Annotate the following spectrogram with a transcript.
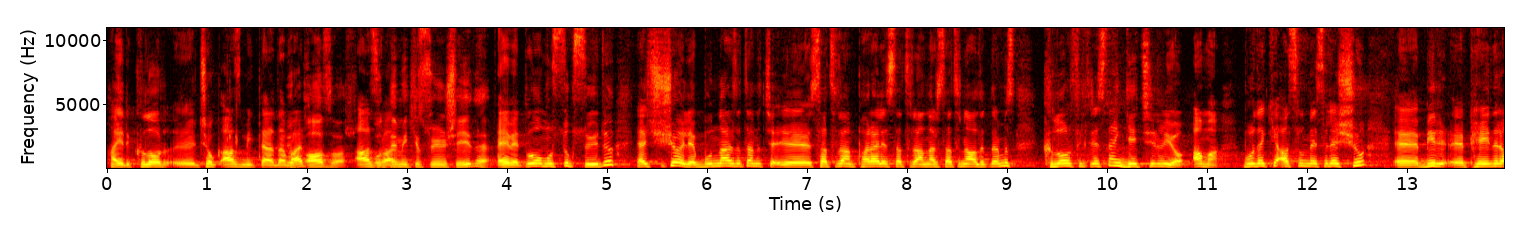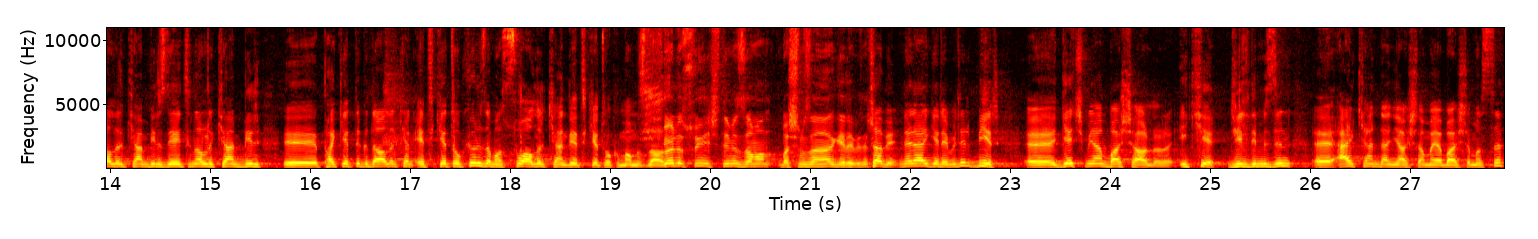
Hayır klor e, çok az miktarda var. Az var. Az o var. deminki suyun şeyi de. Evet bu musluk suyuydu. Ya şu şöyle bunlar zaten e, satılan parayla satılanlar satın aldıklarımız klor filtresinden geçiriliyor. Ama buradaki asıl mesele şu e, bir e, peynir alırken bir zeytin alırken bir e, paketli gıda alırken etiket okuyoruz ama su alırken de etiket okumamız lazım. Şöyle suyu içtiğimiz zaman başımıza neler gelebilir? Tabii neler gelebilir? Bir, geçmeyen baş ağrıları. İki, cildimizin e, erkenden yaşlanmaya başlaması.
